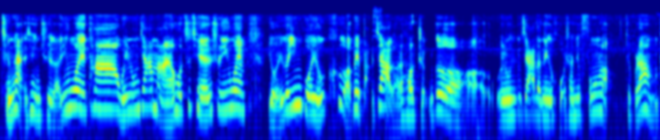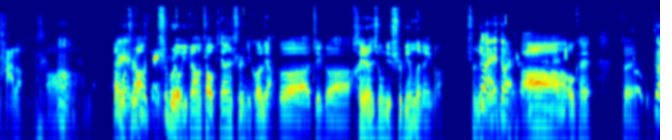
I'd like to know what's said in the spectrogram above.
挺感兴趣的，因为它维农加嘛，然后之前是因为有一个英国游客被绑架了，然后整个呃维农加的那个火山就封了，就不让我们爬了。啊啊，我知道是不是有一张照片是你和两个这个黑人兄弟士兵的那个？是那个对对啊，OK，对，对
